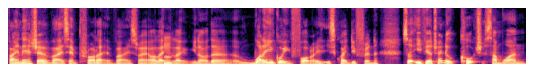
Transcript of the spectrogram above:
financial advice and product advice, right? Or like, Mm. like you know, the what are you going for? Right, it's quite different. So if you're trying to coach someone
